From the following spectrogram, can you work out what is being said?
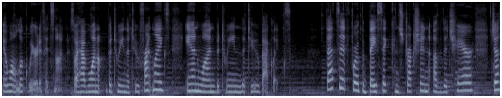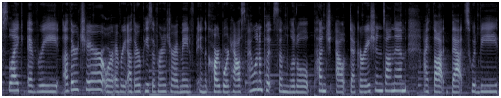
It won't look weird if it's not. So I have one between the two front legs and one between the two back legs. That's it for the basic construction of the chair. Just like every other chair or every other piece of furniture I've made in the cardboard house, I want to put some little punch out decorations on them. I thought bats would be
